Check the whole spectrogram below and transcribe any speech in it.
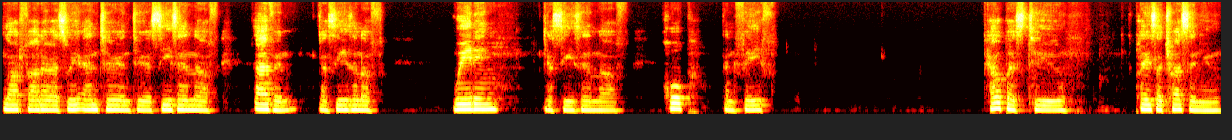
Lord Father, as we enter into a season of Advent, a season of waiting, a season of hope and faith, help us to place our trust in you,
